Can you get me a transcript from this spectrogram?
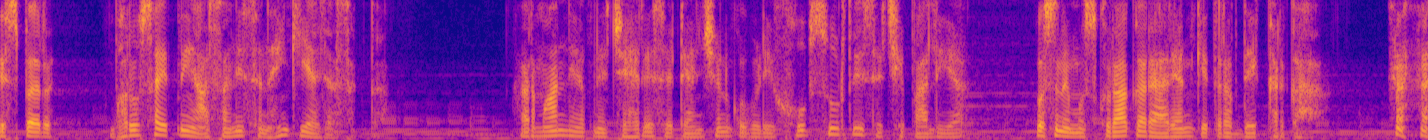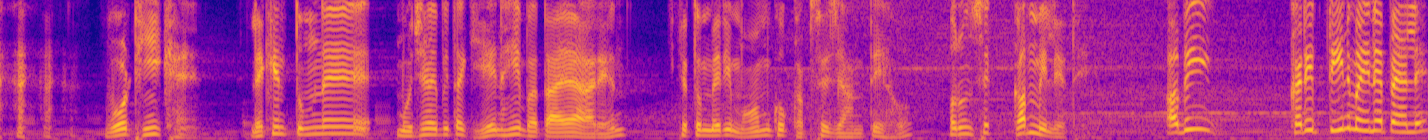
इस पर भरोसा इतनी आसानी से नहीं किया जा सकता। अरमान ने अपने चेहरे से टेंशन को बड़ी खूबसूरती से छिपा लिया। उसने मुस्कुराकर आर्यन की तरफ़ देखकर कहा वो ठीक है, लेकिन तुमने मुझे अभी तक ये नहीं बताया आर्यन कि तुम मेरी मॉम को कब से जानते हो और उनसे कब मिले थे। अभी करीब तीन महीने पहले।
